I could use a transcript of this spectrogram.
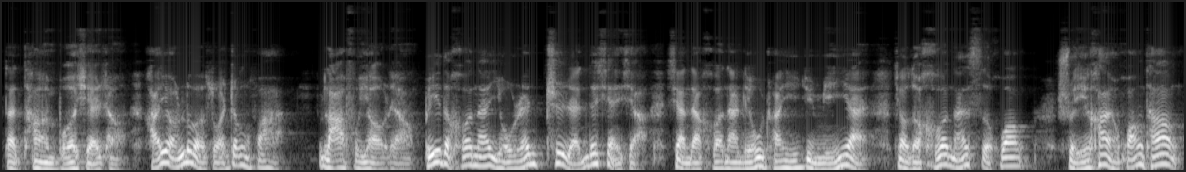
但汤恩伯先生还要勒索征发，拉夫要粮，逼得河南有人吃人的现象。现在河南流传一句民谚，叫做“河南四荒：水旱黄汤”，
